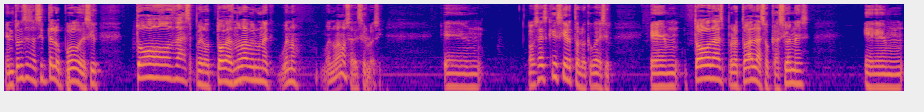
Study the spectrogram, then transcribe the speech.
Entonces así te lo puedo decir. Todas, pero todas. No va a haber una... Bueno, bueno, vamos a decirlo así. Eh, o sea, es que es cierto lo que voy a decir. En todas, pero todas las ocasiones en,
